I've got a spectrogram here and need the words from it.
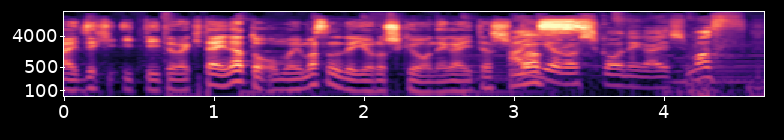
はいぜひ行っていただきたいなと思いますのでよろしくお願いいたします、はいよろしくお願いします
